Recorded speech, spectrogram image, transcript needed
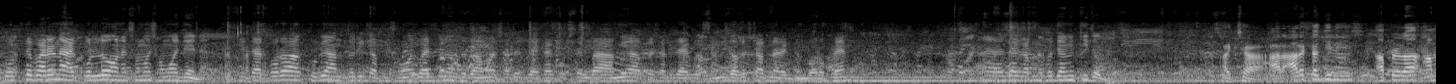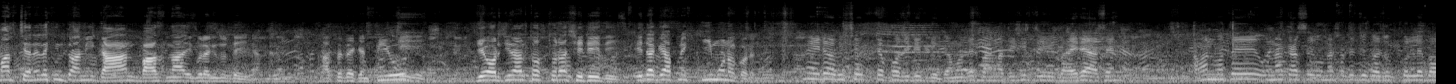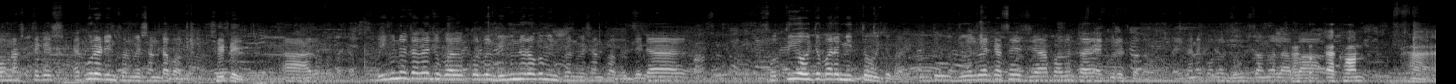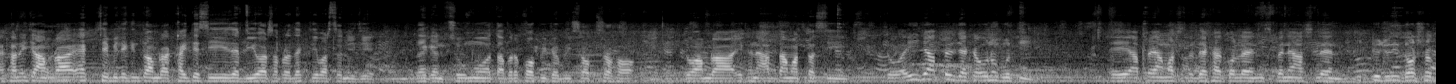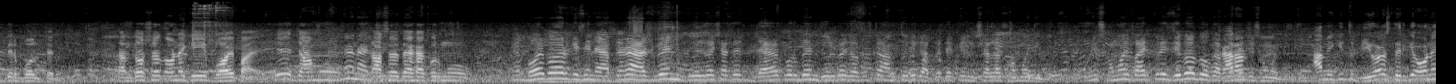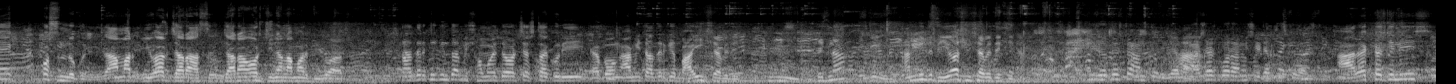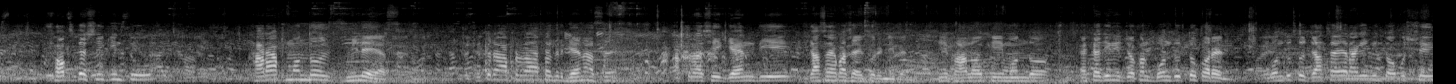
করতে পারে না আর করলেও অনেক সময় সময় দেয় না। আপনি তারপরেও খুবই আন্তরিক আপনি সময় বাইর করলেন অন্তত আমার সাথে দেখা করছেন বা আমিও আপনার সাথে দেখা করছি। আমি যথেষ্ট আপনার একজন বড় ফ্যান যাক আপনার প্রতি আমি কৃতজ্ঞ। আচ্ছা আর আরেকটা জিনিস আপনারা আমার চ্যানেলে কিন্তু আমি গান বাজনা এগুলো কিন্তু দেই না। আপনি দেখেন জি যে অরিজিনাল তথ্যটা সেটাই দিই। এটাকে আপনি কি মনে করেন? না এটা অবশ্যই একটা পজিটিভ দিক। আমাদের বাংলাদেশের যে ভাইরা আছেন আমার মতে ওনার কাছে ওনার সাথে যোগাযোগ করলে বা ওনার থেকে অ্যাকুরেট ইনফরমেশনটা পাবে সেটাই। আর বিভিন্ন জায়গায় যোগাযোগ করবেন বিভিন্ন রকম ইনফরমেশান পাবেন যেটা সত্যিও হইতে পারে মিথ্যা হইতে পারে। কিন্তু জুয়েল ভাইয়ের কাছে যা পাবেন তা অ্যাকুরেট কথা কোনো ঝুট ঝামেলা বা এখন- এখন হ্যাঁ এখন এই যে আমরা এক টেবিলে কিন্তু আমরা খাইতেছি যে ভিউয়ার্স আপনারা দেখতে পাচ্ছেন এই যে দেখেন সুমো তারপরে কফি টফি সব সহ। তো আমরা এখানে আড্ডা মারতাছি। তো এই যে আপনার যে একটা অনুভূতি এই আপনি আমার সাথে দেখা করলেন স্পেনে আসলেন একটু যদি দর্শকদের বলতেন। কারণ দর্শক অনেকেই ভয় পায় যে জামু তার সাথে দেখা করব ভয় পাওয়ার কিছু নেই। আপনারা আসবেন জুয়েল ভাইয়ের সাথে দেখা করবেন। জুয়েল ভাই যথেষ্ট আন্তরিক আপনাদেরকে ইনশাল্লাহ সময় দিবে। উনি সময় বাইর করে যেভাবে হোক আপনাদেরকে সময় দিবে। আমি কিন্তু ভিউয়ার্সদেরকে অনেক পছন্দ করি। যে আমার ভিউয়ার যারা আছে যারা অরিজিনাল আমার ভিউয়ার তাদেরকে কিন্তু আমি সময় দেওয়ার চেষ্টা করি এবং আমি তাদেরকে ভাই হিসাবে দেখি। ঠিক না? আমি কিন্তু ভিওয়ার্স হিসাবে দেখি না। যথেষ্ট আন্তরিক এবং হ্যাঁ। আসার পর আমি সেটা বুঝতে পারছি। আর একটা জিনিস সব দেশেই কিন্তু খারাপ মন্দ মিলে আছে। সুতরাং আপনারা আপনাদের জ্ঞান আছে। আপনারা সেই জ্ঞান দিয়ে যাচাই বাছাই করে নেবেন কি ভালো কি মন্দ। একটা জিনিস যখন বন্ধুত্ব করেন বন্ধুত্ব যাচাইয়ের আগে কিন্তু অবশ্যই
